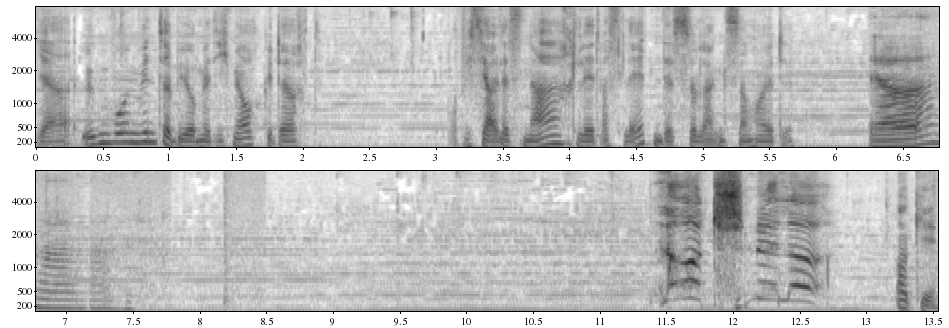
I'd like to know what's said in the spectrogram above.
Ja, irgendwo im Winterbiom hätte ich mir auch gedacht. Ob es ja alles nachlädt. Was lädt denn das so langsam heute? Ja, Lad schneller! Okay.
